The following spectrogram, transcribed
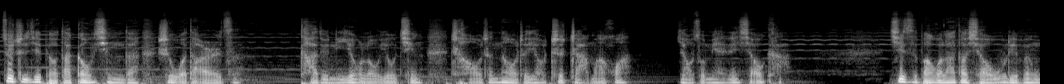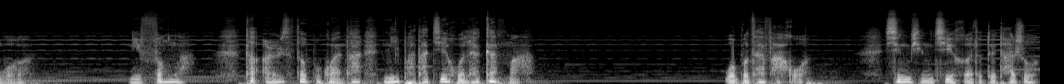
最直接表达高兴的是我的儿子，他对你又搂又亲，吵着闹着要吃炸麻花，要做面人小卡。妻子把我拉到小屋里问我：“你疯了？他儿子都不管他，你把他接回来干嘛？”我不再发火。心平气和地对他说：“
